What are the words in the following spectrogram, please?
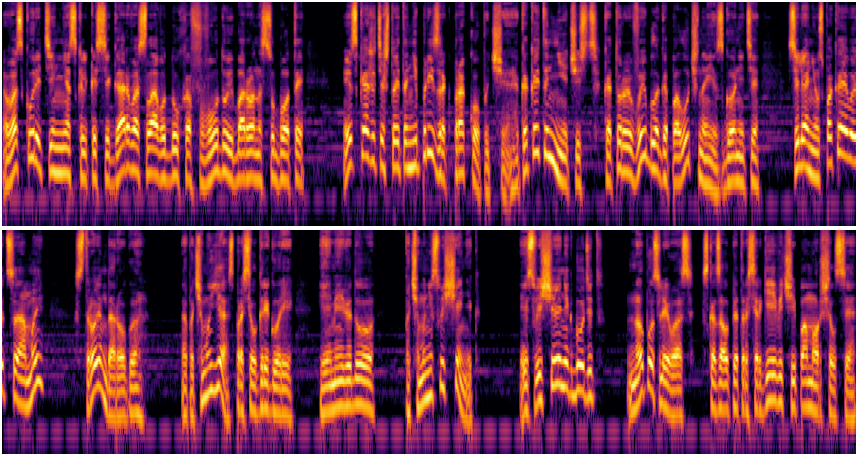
воскурите несколько сигар во славу духов Вуду и барона Субботы и скажете, что это не призрак Прокопыча, а какая-то нечисть, которую вы благополучно изгоните. Селяне успокаиваются, а мы строим дорогу. «А почему я?» — спросил Григорий. «Я имею в виду, почему не священник?» «И священник будет, но после вас», — сказал Петр Сергеевич и поморщился.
